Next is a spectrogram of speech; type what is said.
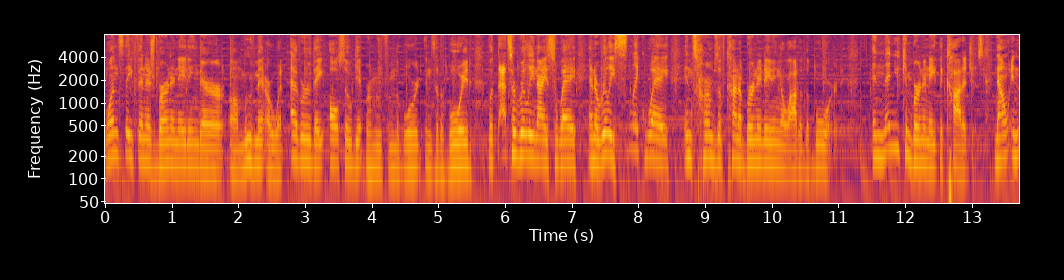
Once they finish burninating their uh, movement or whatever, they also get removed from the board into the void. But that's a really nice way and a really slick way in terms of kind of burninating a lot of the board and then you can burninate the cottages. Now, in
